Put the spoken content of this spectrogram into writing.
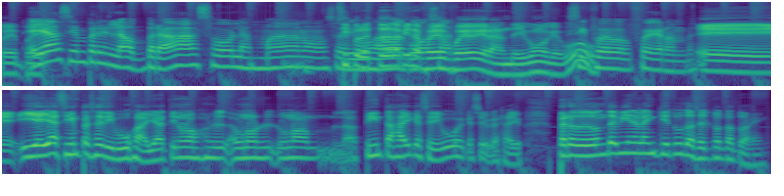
eh, pues- Ella siempre en los brazos, las manos. se sí, pero esto de la pierna fue, fue grande. Y como que. Sí, wow. fue, fue grande. Eh, y ella siempre se dibuja. Ella tiene unos, unos, unos- las tintas ahí que se dibuja, que se qué rayo. Pero ¿de dónde viene la inquietud de hacerte un tatuaje?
